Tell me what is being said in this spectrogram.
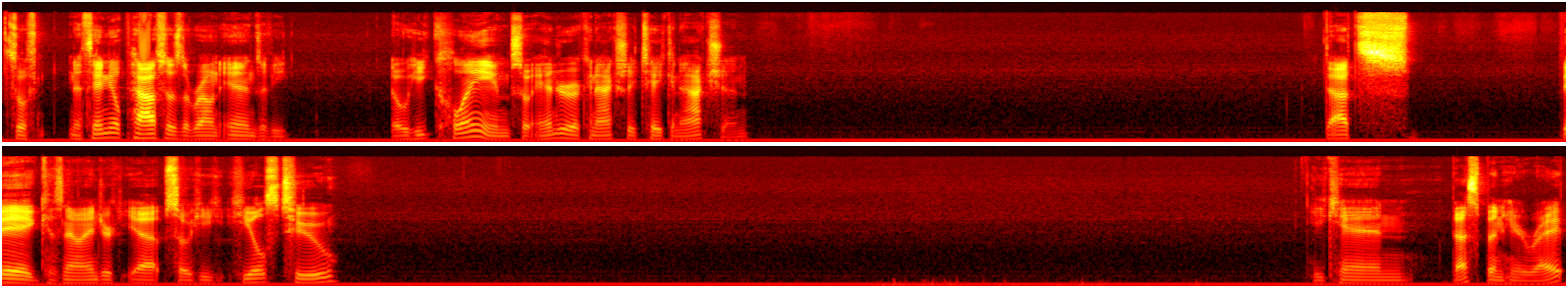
So if Nathaniel passes, the round ends. If he, oh, he claims, so Andrew can actually take an action. That's big because now Andrew, yeah, so he heals two. He can Bespin here, right?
